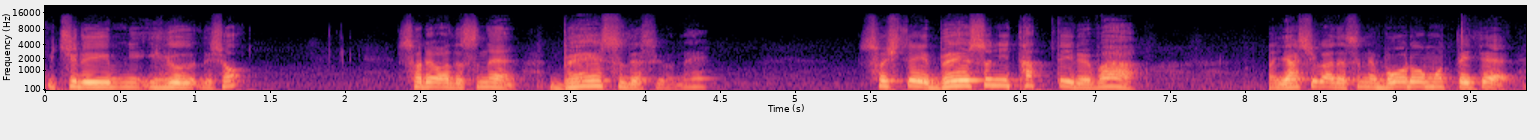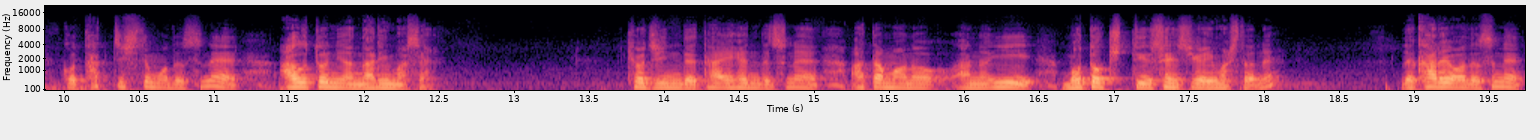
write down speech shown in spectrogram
一塁に行くでしょ。それはですねベースですよね。そしてベースに立っていれば野手がですねボールを持っていてこうタッチしてもですねアウトにはなりません。巨人で大変ですね。頭のあのいい元木っていう選手がいましたね。で彼はですね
